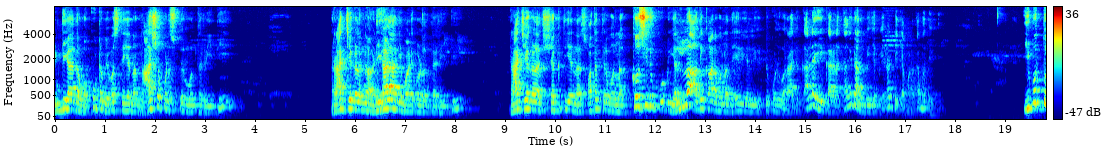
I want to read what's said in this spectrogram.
ಇಂಡಿಯಾದ ಒಕ್ಕೂಟ ವ್ಯವಸ್ಥೆಯನ್ನು ನಾಶಪಡಿಸುತ್ತಿರುವಂಥ ರೀತಿ, ರಾಜ್ಯಗಳನ್ನು ಅಡಿಯಾಳಾಗಿ ಮಾಡಿಕೊಳ್ಳುವಂಥ ರೀತಿ ರಾಜ್ಯಗಳ ಶಕ್ತಿಯನ್ನು, ಸ್ವಾತಂತ್ರ್ಯವನ್ನು ಕಸಿದುಕೊಂಡು ಎಲ್ಲ ಅಧಿಕಾರವನ್ನು ದೆಹಲಿಯಲ್ಲಿ ಇಟ್ಟುಕೊಳ್ಳುವ ರಾಜಕಾರಣ ಈ ಕಾರಣಕ್ಕಾಗಿ ನಾನು ಬಿ ಜೆ ಪಿಯನ್ನು ಟೀಕೆ ಮಾಡ್ತಾ ಬಂದಿದ್ದೀನಿ. ಇವತ್ತು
